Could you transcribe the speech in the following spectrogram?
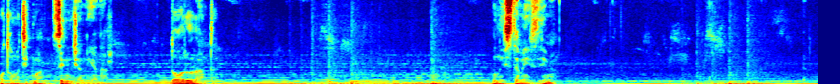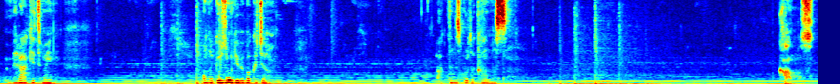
otomatikman senin canın yanar. Doğru orantı. Bunu istemeyiz değil mi? Merak etmeyin. Ona gözüm gibi bakacağım. Aklınız burada kalmasın. Kalmasın.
